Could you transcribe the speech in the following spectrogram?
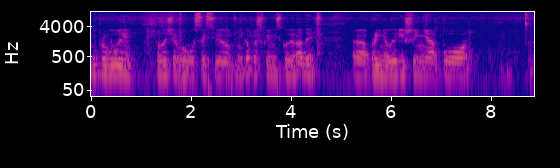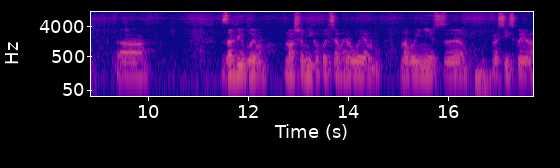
Ми провели позачергову сесію Нікопольської міської ради, Е, прийняли рішення по е, загиблим нашим нікопольцям героям на війні з Російською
